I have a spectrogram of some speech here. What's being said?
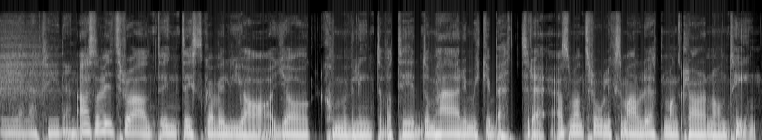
Hela tiden. Alltså vi tror alltid, inte ska väl jag, jag kommer väl inte vara till, de här är mycket bättre. Alltså man tror liksom aldrig att man klarar någonting.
